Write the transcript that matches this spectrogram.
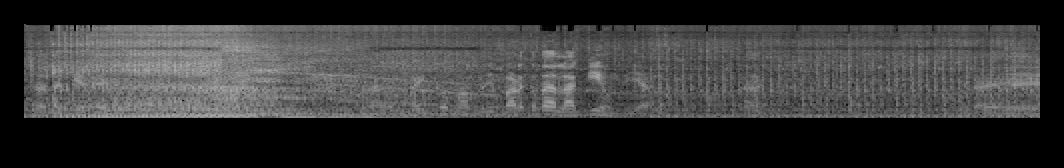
ਅਸਾ ਲੱਗੇ ਹੋਏ। ਮਾਈਕਰੋ ਪੰਪ ਦੀ ਬੜਕ ਤਾਂ ਅਲੱਗ ਹੀ ਹੁੰਦੀ ਆ। ਆਹ। ਇਹ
